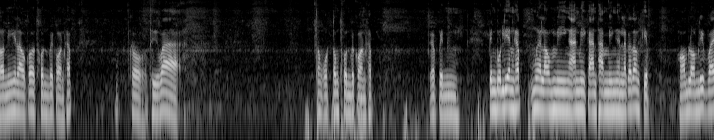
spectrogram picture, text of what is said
ตอนนี้เราก็ทนไปก่อนครับ ก็ถือว่า ต้องอดต้องทนไปก่อนครับก็เป็นเป็นบทเรียนครับ เมื่อเรามีงานมีการทำมีเงินเราก็ต้องเก็บหอมรอมริบไว้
